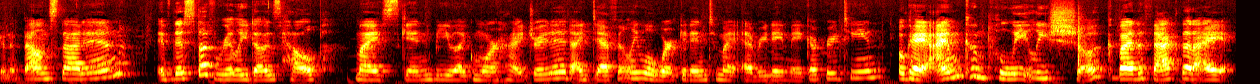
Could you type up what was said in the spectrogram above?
Gonna bounce that in. If this stuff really does help my skin be like more hydrated, I definitely will work it into my everyday makeup routine. Okay, I'm completely shook by the fact that I,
